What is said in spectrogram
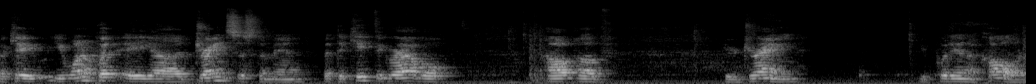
Okay, you want to put a uh, drain system in, but to keep the gravel out of your drain, you put in a collar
